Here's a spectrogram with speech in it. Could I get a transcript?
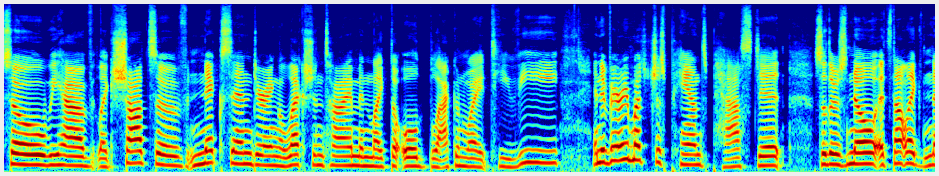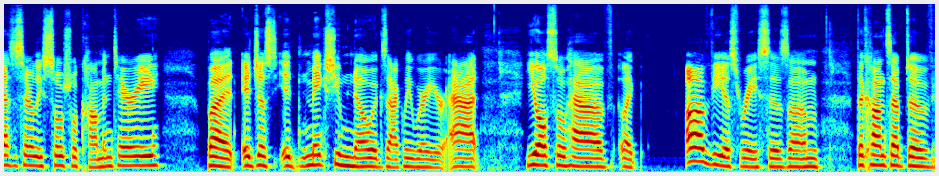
So we have like shots of Nixon during election time and like the old black and white TV, and it very much just pans past it. So there's no, it's not like necessarily social commentary, but it just it makes you know exactly where you're at. You also have like obvious racism, the concept of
